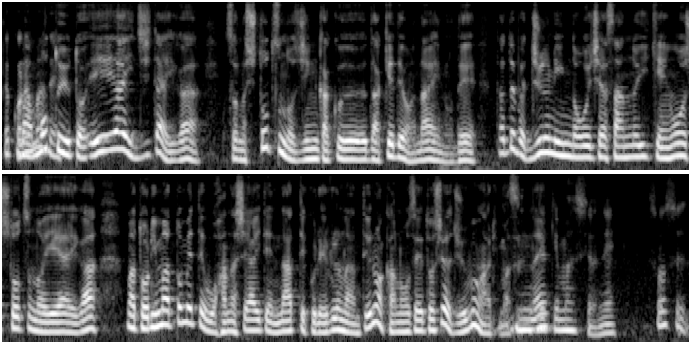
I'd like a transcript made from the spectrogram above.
でこまあ、れもっと言うと AI 自体がその一つの人格だけではないので例えば10人のお医者さんの意見を一つの AI が、まあ、取りまとめてお話し相手になってくれるなんていうのは可能性としては十分ありますよね。できますよね。そうす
